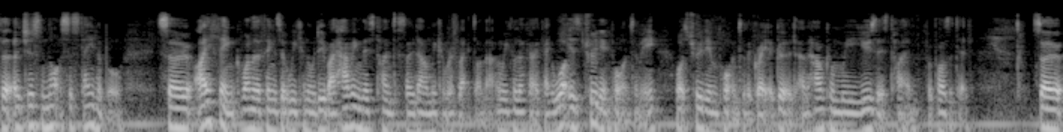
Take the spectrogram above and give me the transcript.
that are just not sustainable. So I think one of the things that we can all do by having this time to slow down, we can reflect on that and we can look at okay, what is truly important to me, what's truly important to the greater good, and how can we use this time for positive. So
